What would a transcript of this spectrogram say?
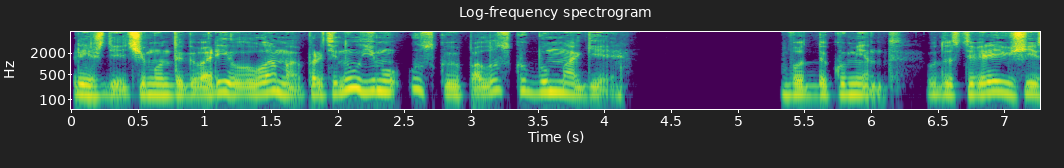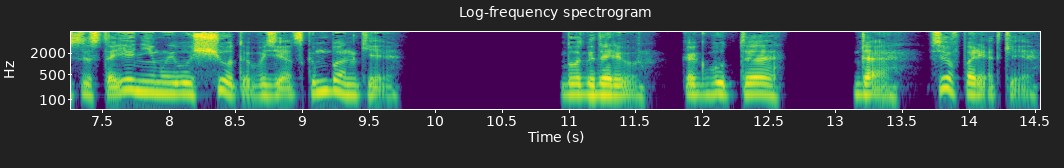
Прежде чем он договорил, Лама протянул ему узкую полоску бумаги. Вот документ, удостоверяющий состояние моего счета в Азиатском банке. Благодарю. Как будто... Да, все в порядке.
